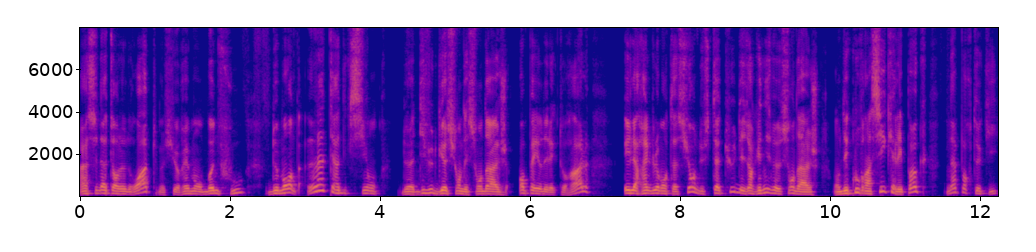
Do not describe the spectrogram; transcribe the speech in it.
un sénateur de droite, M. Raymond Bonnefou, demande l'interdiction de la divulgation des sondages en période électorale et la réglementation du statut des organismes de sondage. On découvre ainsi qu'à l'époque, n'importe qui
